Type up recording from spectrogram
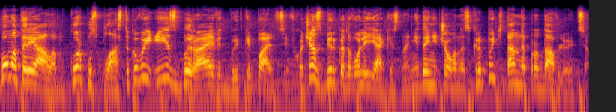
По матеріалам корпус пластиковий і збирає відбитки пальців. Хоча збірка доволі якісна, ніде нічого не скрипить та не продавлюється.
